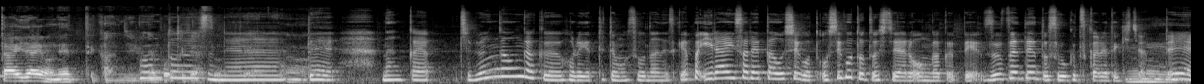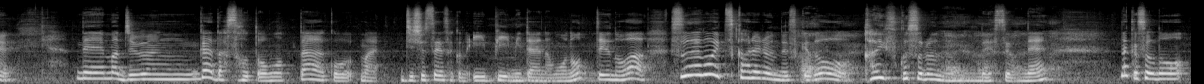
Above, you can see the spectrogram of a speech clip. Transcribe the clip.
体だよねって感じるね本当です。ね、うん。でなんか自分が音楽これやっててもそうなんですけどやっぱ依頼されたお仕事お仕事としてやる音楽ってずっとやってるとすごく疲れてきちゃって、で、まあ、自分が出そうと思ったこう、まあ、自主制作の EP みたいなものっていうのはすごい疲れるんですけど、回復するんですよね。なんかその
